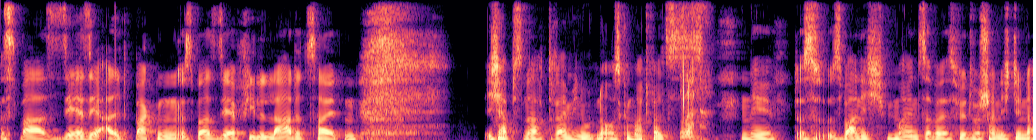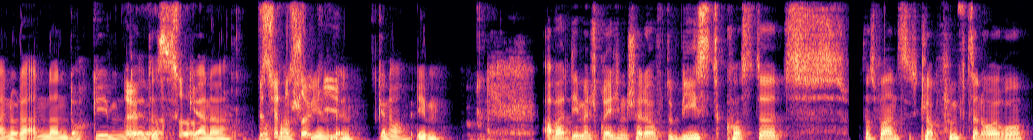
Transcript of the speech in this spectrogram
es war sehr, sehr altbacken. Es war sehr viele Ladezeiten. Ich habe es nach drei Minuten ausgemacht, weil es nee, das, das war nicht meins, aber es wird wahrscheinlich den einen oder anderen doch geben, der ja, das so gerne nochmal spielen will. Genau, eben. Aber dementsprechend Shadow of the Beast kostet, was waren es? Ich glaube 15 Euro.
